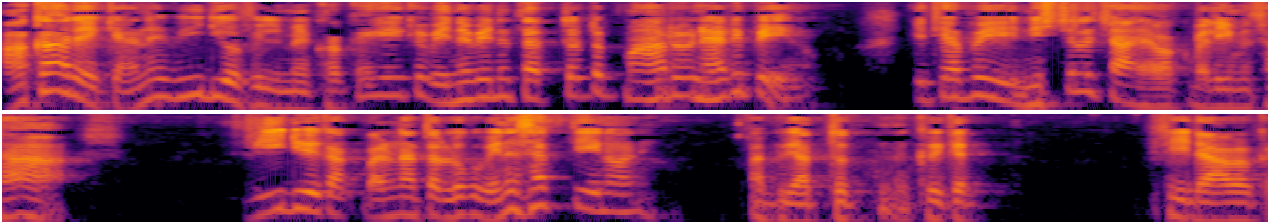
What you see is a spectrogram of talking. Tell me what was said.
ආකාරය කියන්නේ වීඩියෝ ෆිල්ම් එකක් වගේ ඒක වෙන වෙන තත්ත්වයට මාරු වෙන හැටි පේනවා. ඉතින් අපි නිශ්චල ඡායාවක් බැලීම සහ වීඩියෝ එකක් බලන අතර ලොකු වෙනසක් තියෙනවානේ. අපි ගත්තොත් ක්‍රිකට් ක්‍රීඩාවක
